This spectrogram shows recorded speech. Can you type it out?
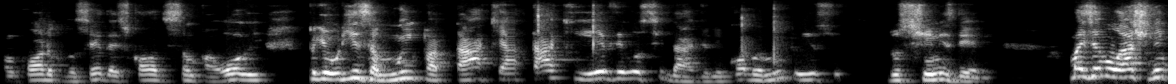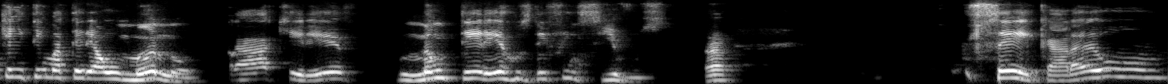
concordo com você, da escola de São Paulo, prioriza muito ataque, ataque e velocidade, ele cobra muito isso dos times dele. Mas eu não acho nem que ele tem material humano para querer não ter erros defensivos. Né? Não sei, cara, eu.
